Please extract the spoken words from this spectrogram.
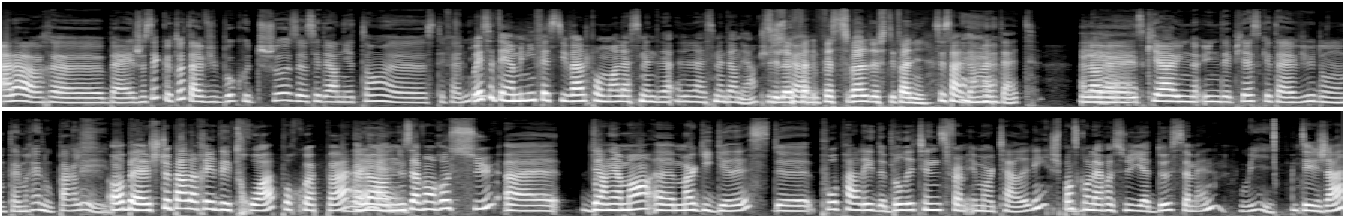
Alors, euh, ben, je sais que toi, tu as vu beaucoup de choses ces derniers temps, euh, Stéphanie. Oui, c'était un mini-festival pour moi la semaine, la semaine dernière. C'est le festival de Stéphanie. C'est ça, dans ma tête. Alors, euh, est-ce qu'il y a une, une des pièces que tu as vues dont tu aimerais nous parler? Oh, ben, je te parlerai des trois, pourquoi pas. Ouais. Alors, nous avons reçu euh, dernièrement euh, Margie Gillis de, pour parler de Bulletins from Immortality. Je pense qu'on l'a reçu il y a deux semaines Oui. déjà.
